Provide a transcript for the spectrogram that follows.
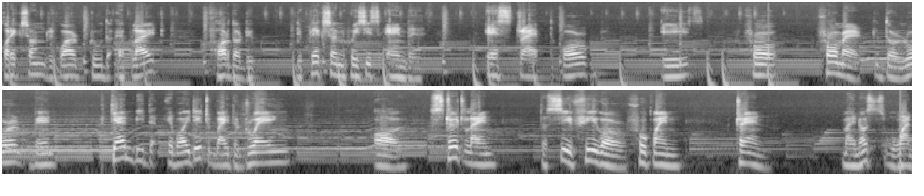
correction required to the applied for the deflection which is and S-striped curve is for format. To the lower bend can be avoided by the drawing or straight line. The C figure 4.10 minus 1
